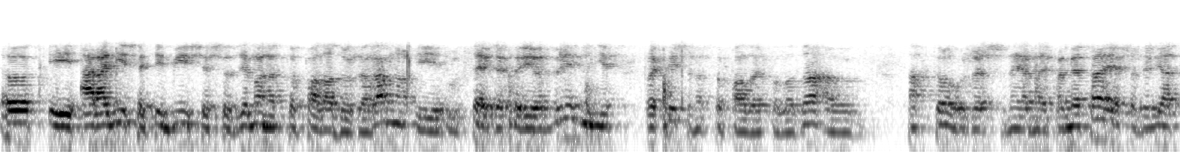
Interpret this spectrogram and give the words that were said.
От, і, а раніше тим більше, що зима наступала дуже рано, і у цей же період времени практично наступала холода, а, а хто вже ж, мабуть, пам'ятає, що 9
